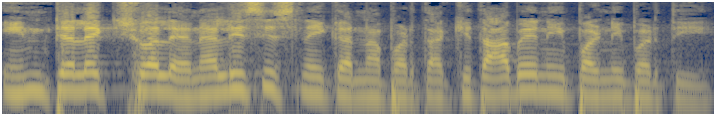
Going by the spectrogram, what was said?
इंटेलेक्चुअल एनालिसिस नहीं करना पड़ता किताबें नहीं पढ़नी पड़ती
